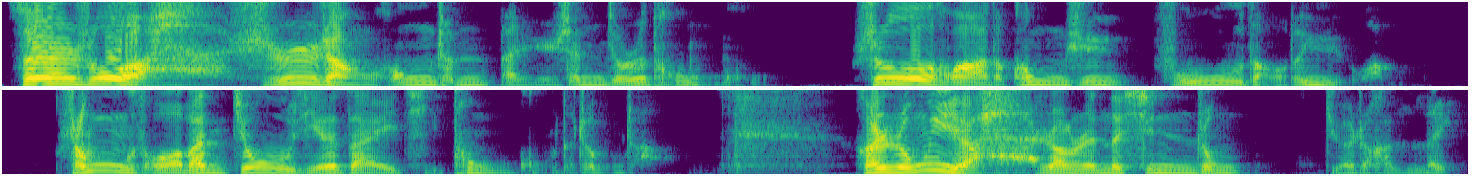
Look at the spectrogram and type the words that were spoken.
虽然说啊十丈红尘本身就是痛苦。奢华的空虚，浮躁的欲望，绳索般纠结在一起，痛苦的挣扎，很容易啊，让人的心中觉着很累。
